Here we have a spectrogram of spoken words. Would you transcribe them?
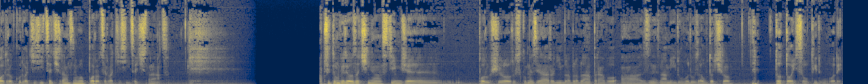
od roku 2014 nebo po roce 2014. A přitom video začíná s tím, že porušilo Rusko mezinárodní blablabla bla, bla, právo a z neznámých důvodů zautočilo. Toto jsou ty důvody.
